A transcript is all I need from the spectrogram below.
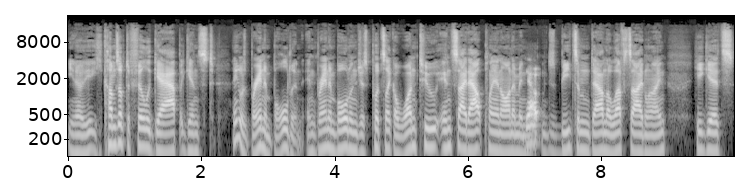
you know, he comes up to fill a gap against I think it was Brandon Bolden, and Brandon Bolden just puts like a one-two inside-out plan on him and yep. just beats him down the left sideline. He gets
